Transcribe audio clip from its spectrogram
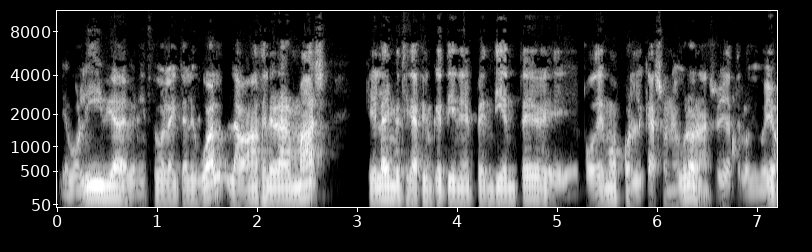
de Bolivia, de Venezuela y tal igual. La van a acelerar más que la investigación que tiene pendiente eh, Podemos por el caso Neurona, eso ya te lo digo yo.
